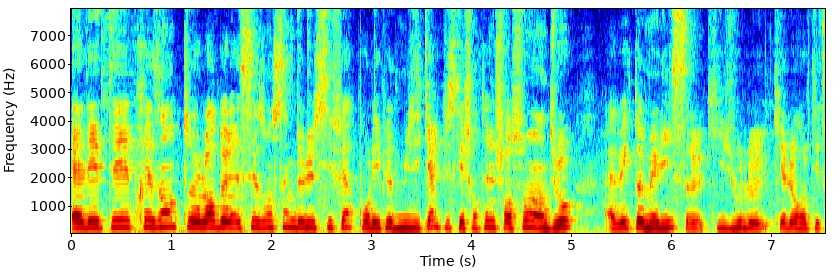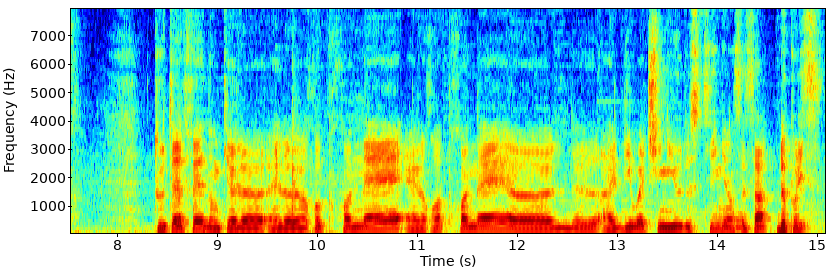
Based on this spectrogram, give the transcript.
elle était présente lors de la saison 5 de Lucifer pour l'épisode musical, puisqu'elle chantait une chanson en duo avec Tom Ellis, euh, qui, joue le, qui a le rôle titre. Tout à fait, donc elle, elle reprenait, elle reprenait euh, le I'll Be Watching You de Sting, hein, c'est ça? De Police?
